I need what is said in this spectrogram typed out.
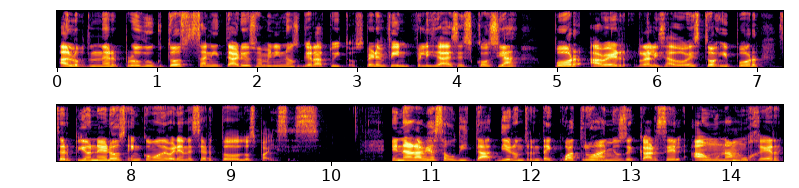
al obtener productos sanitarios femeninos gratuitos. Pero en fin, felicidades Escocia por haber realizado esto y por ser pioneros en cómo deberían de ser todos los países. En Arabia Saudita dieron 34 años de cárcel a una mujer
